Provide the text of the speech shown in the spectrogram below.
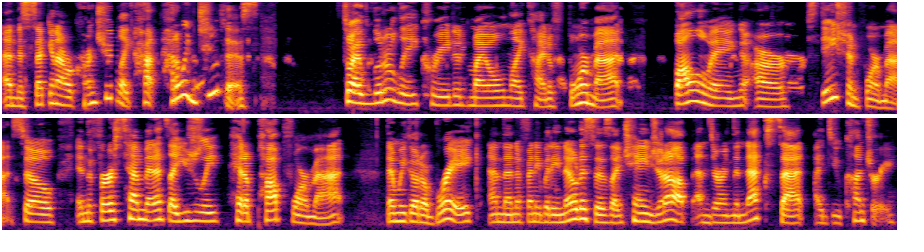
and the second hour country like how, how do i do this so i literally created my own like kind of format following our station format. So in the first 10 minutes, I usually hit a pop format. Then we go to break. And then if anybody notices, I change it up. And during the next set, I do country.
